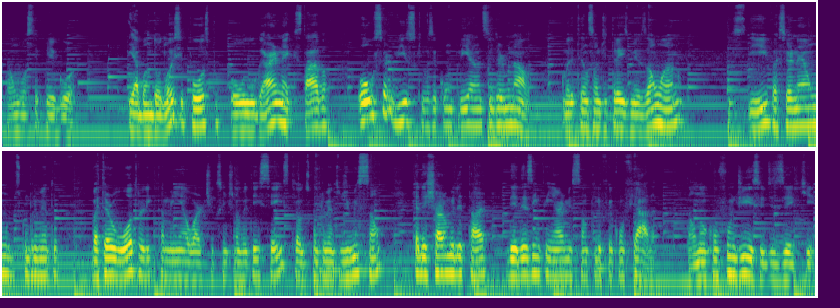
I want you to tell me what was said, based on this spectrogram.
Então você pegou e abandonou esse posto ou o lugar né, que estava ou o serviço que você cumpria antes de terminá-lo. Uma detenção de três meses a um ano e vai ser né, um descumprimento Vai ter o outro ali que também é o artigo 196, que é o descumprimento de missão, que é deixar o militar de desempenhar a missão que lhe foi confiada. Então não confundir se dizer que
